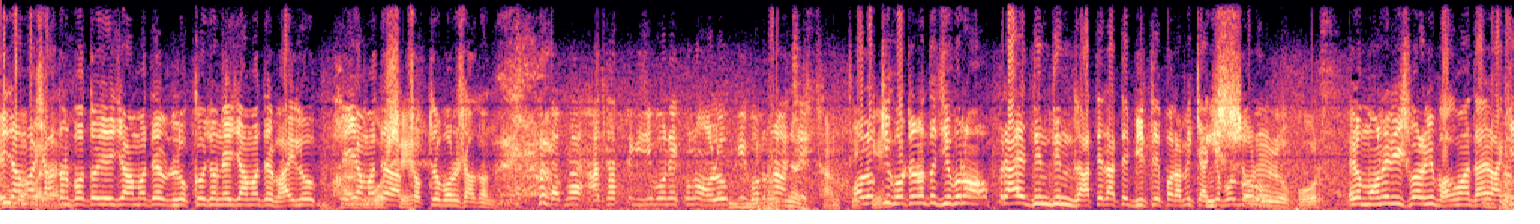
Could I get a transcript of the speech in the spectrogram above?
এই যে আমার সাধন পদ্ধ এই যে আমাদের লক্ষ্যজন এই যে আমাদের ভাই লোক এই আমাদের সবচেয়ে বড় সাধন। আপনার আধ্যাত্মিক জীবনে কোনো অলৌকিক ঘটনা আছে? অলৌকিক ঘটনা তো জীবন প্রায় দিন দিন রাতে রাতে বিতে পর আমি ক্যাকে বলব? ঈশ্বরের উপর। এটা মনের ঈশ্বর আমি ভগবান ধারে রাখি।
